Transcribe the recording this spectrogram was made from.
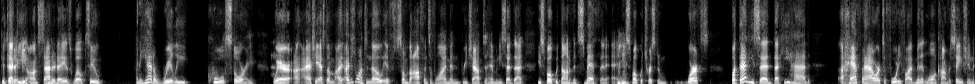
Goedeke on. Saturday mm-hmm. as well too, and he had a really cool story where I, actually asked him. I, I, just wanted to know if some of the offensive linemen reach out to him, and he said that he spoke with Donovan Smith and, and mm-hmm. he spoke with Tristan Wirfs, but then he said that he had a half hour to forty five minute long conversation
